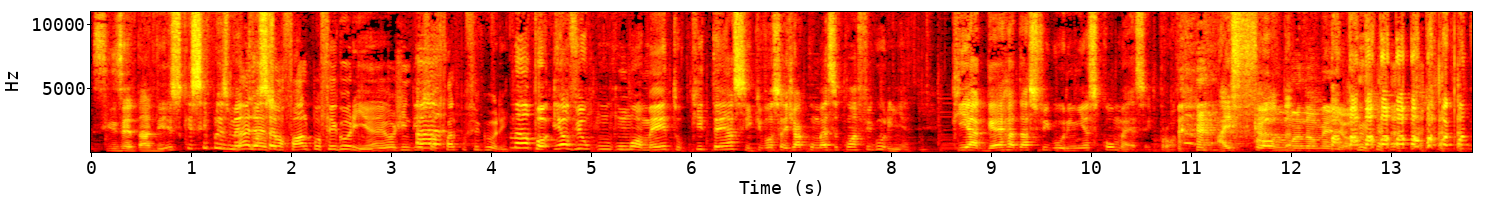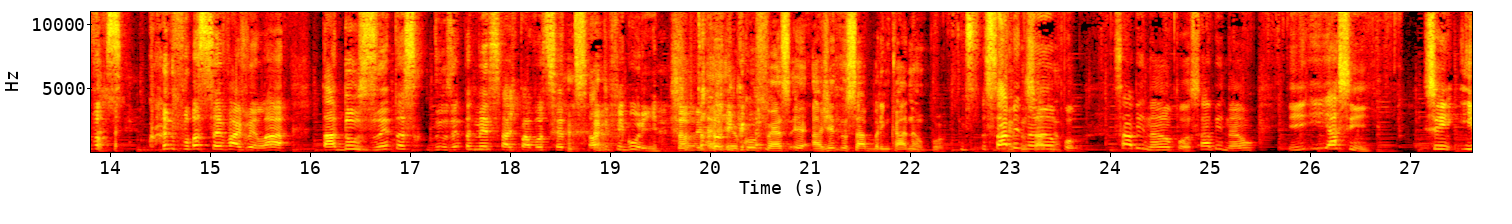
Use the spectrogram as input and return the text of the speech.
se isentar disso, que simplesmente Velho, eu você só falo por figurinha. Eu, hoje em dia eu Ah. só falo por figurinha. Não, pô, eu vi um, um momento que tem assim, que você já começa com a figurinha. Que a guerra das figurinhas começa. E pronto. Aí manda o melhor. Pá, pá, pá, quando, você, quando você vai ver lá, tá 200, 200 mensagens pra você só de figurinha. Só de Tá Eu confesso, a gente não sabe brincar, não, pô. Sabe Não não. pô. Sabe não, pô. Sabe não. E, e assim. Sim, e,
